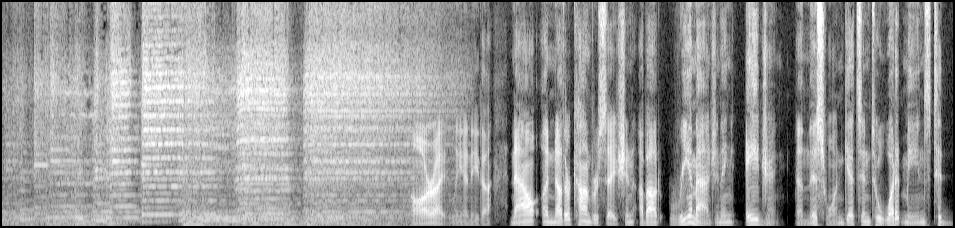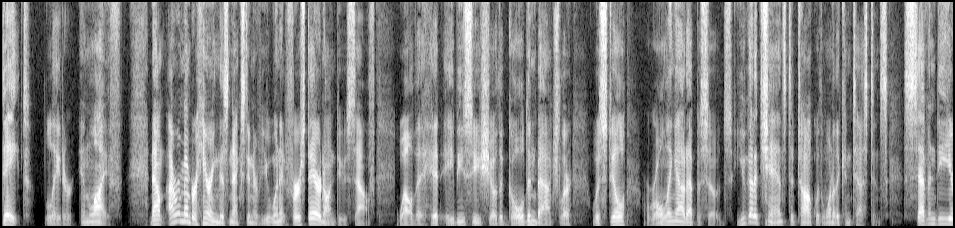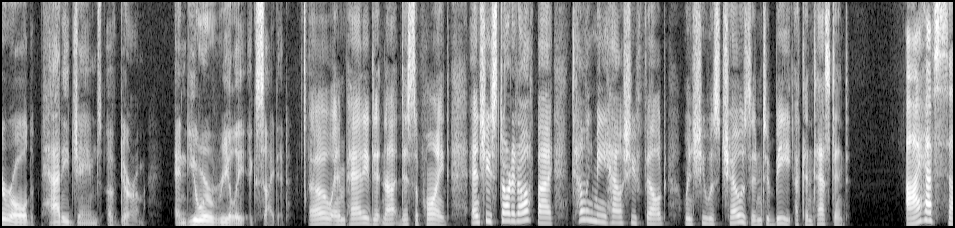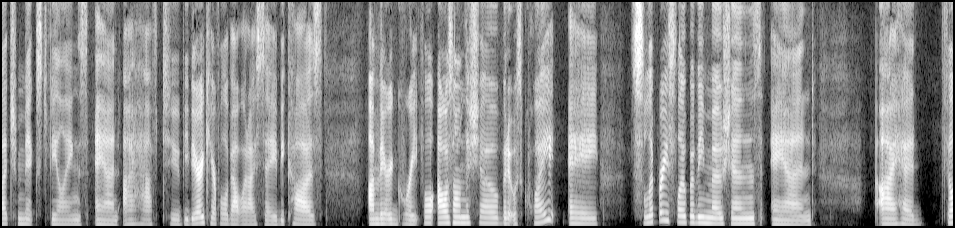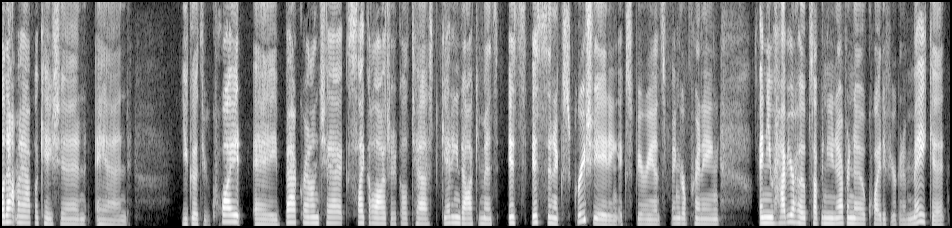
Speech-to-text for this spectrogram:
All right, Leoneda. Now, another conversation about reimagining aging. And this one gets into what it means to date later in life. Now, I remember hearing this next interview when it first aired on Due South, while the hit ABC show The Golden Bachelor was still rolling out episodes. You got a chance to talk with one of the contestants, 70 year old Patty James of Durham, and you were really excited. Oh, and Patty did not disappoint. And she started off by telling me how she felt when she was chosen to be a contestant. I have such mixed feelings, and I have to be very careful about what I say because I'm very grateful I was on the show, but it was quite a slippery slope of emotions. And I had filled out my application, and you go through quite a background check, psychological test, getting documents. It's it's an excruciating experience, fingerprinting, and you have your hopes up and you never know quite if you're going to make it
